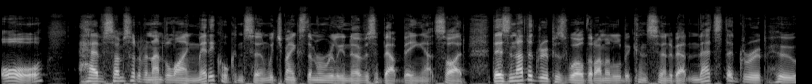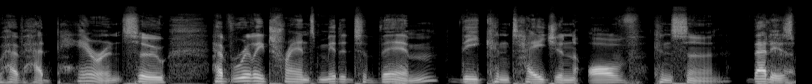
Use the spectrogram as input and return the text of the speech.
or have some sort of an underlying medical concern which makes them really nervous about being outside. There's another group as well that I'm a little bit concerned about, and that's the group who have had parents who have really transmitted to them the contagion of concern. That is,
